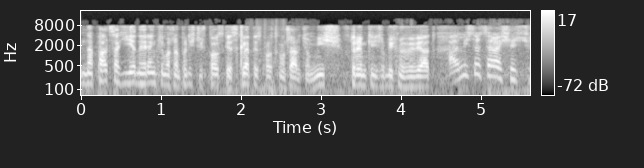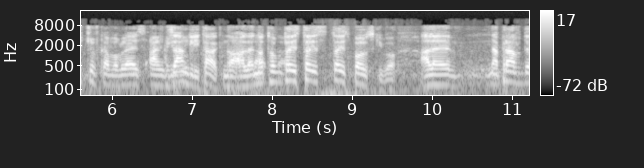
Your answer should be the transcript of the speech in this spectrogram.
na palcach jednej ręki można policzyć polskie sklepy z polską żarcią. Miś, w którym kiedyś robiliśmy wywiad. Ale myślę, że cała sieciówka w ogóle z Anglii. Z Anglii, tak, no Tak, ale no tak, to, tak. to, jest, to, jest, to jest polski, bo ale naprawdę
